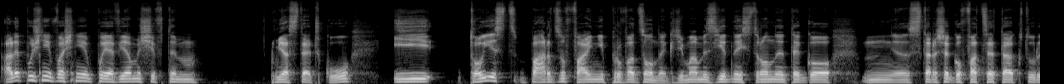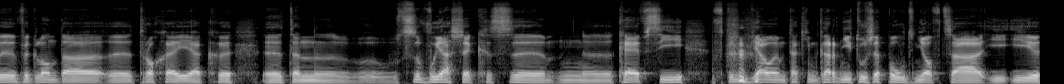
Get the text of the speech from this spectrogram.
Ale później właśnie pojawiamy się w tym miasteczku i to jest bardzo fajnie prowadzone, gdzie mamy z jednej strony tego mm, starszego faceta, który wygląda e, trochę jak e, ten e, wujaszek z KFC w tym białym takim garniturze południowca i, i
